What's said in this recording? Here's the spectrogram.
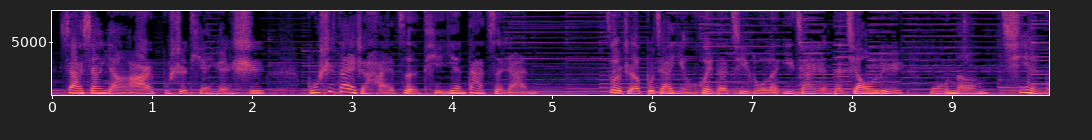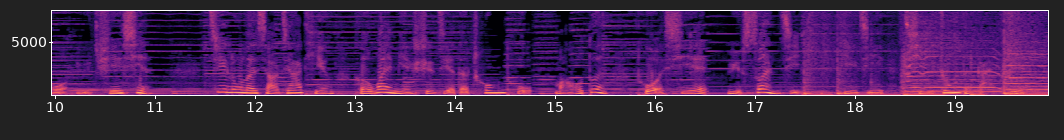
下乡养儿不是田园诗。不是带着孩子体验大自然，作者不加隐晦地记录了一家人的焦虑、无能、怯懦与缺陷，记录了小家庭和外面世界的冲突、矛盾、妥协与算计，以及其中的改变。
